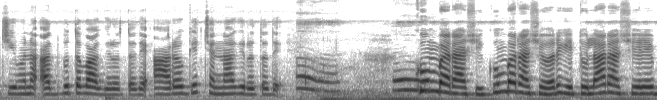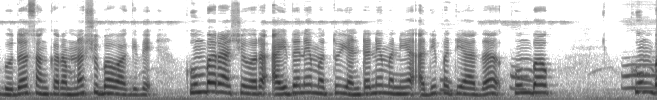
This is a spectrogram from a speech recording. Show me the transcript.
ಜೀವನ ಅದ್ಭುತವಾಗಿರುತ್ತದೆ. ಆರೋಗ್ಯ ಚೆನ್ನಾಗಿರುತ್ತದೆ. ಕುಂಭ ರಾಶಿ ಕುಂಭ ರಾಶಿಯವರಿಗೆ ತುಲಾ ರಾಶಿಯಲ್ಲಿ ಬುಧ ಸಂಕ್ರಮಣ ಶುಭವಾಗಿದೆ. ಕುಂಭ ರಾಶಿಯವರ ಐದನೇ ಮತ್ತು ಎಂಟನೇ ಮನೆಯ ಅಧಿಪತಿಯಾದ ಕುಂಭ ಕುಂಭ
